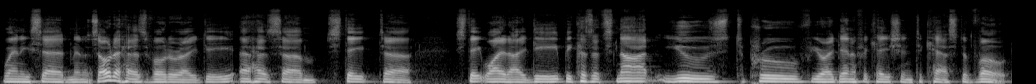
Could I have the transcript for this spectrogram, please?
when he said Minnesota has voter ID, uh, has um, state uh, statewide ID because it's not used to prove your identification to cast a vote.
